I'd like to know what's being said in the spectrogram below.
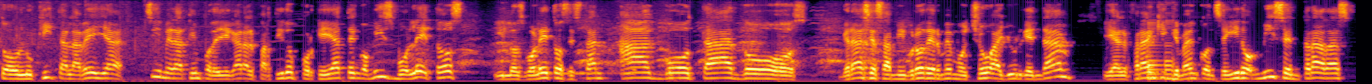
Toluquita la Bella. Sí me da tiempo de llegar al partido porque ya tengo mis boletos y los boletos están agotados. Gracias a mi brother Memo Ochoa, a Jürgen Damm y al Frankie que me han conseguido mis entradas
